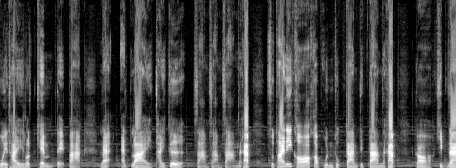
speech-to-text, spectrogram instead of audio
มวยไทยรสเข้มเตะปาก และแอดไลน์ไทเกอร์333 นะครับ สุดท้ายนี้ขอขอบคุณทุกการติดตามนะครับ ก็คลิปหน้า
